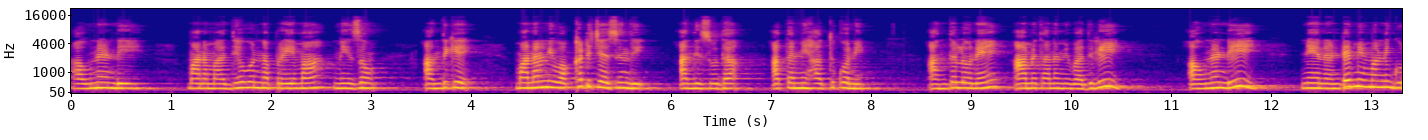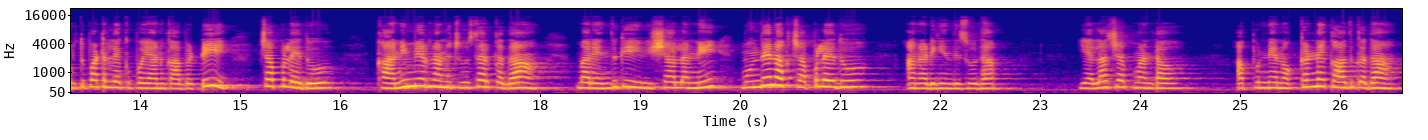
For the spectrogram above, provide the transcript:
అవునండి మన మధ్య ఉన్న ప్రేమ నిజం అందుకే మనల్ని ఒక్కటి చేసింది అంది సుధ అతన్ని హత్తుకొని. అంతలోనే ఆమె తనని వదిలి అవునండి నేనంటే మిమ్మల్ని గుర్తుపట్టలేకపోయాను కాబట్టి చెప్పలేదు కానీ మీరు నన్ను చూశారు కదా మరెందుకు ఈ విషయాలన్నీ ముందే నాకు చెప్పలేదు అని అడిగింది సుధ. ఎలా చెప్పమంటావు? అప్పుడు నేను ఒక్కడనే కాదు కదా.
